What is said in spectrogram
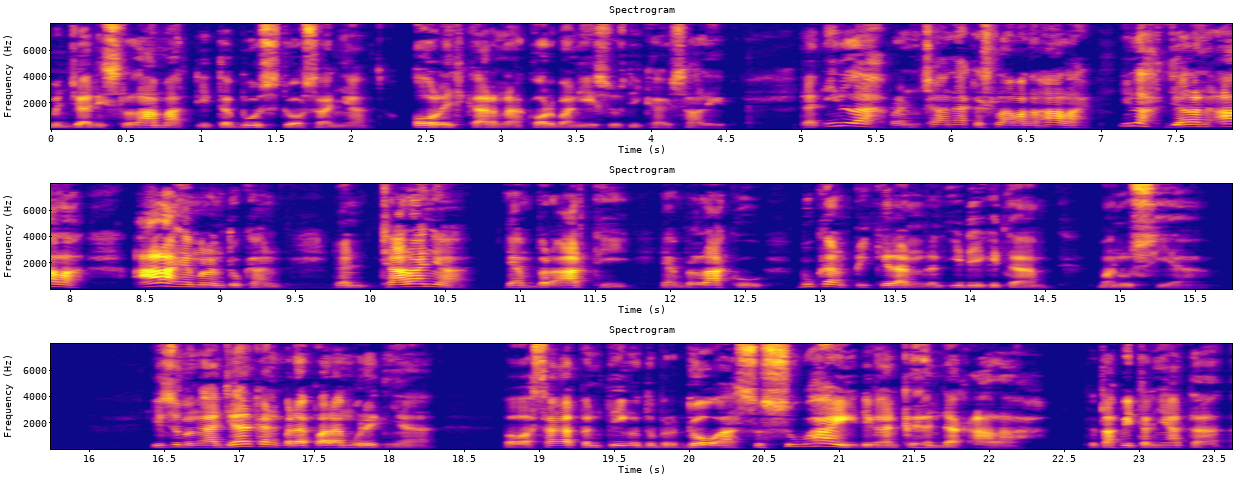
menjadi selamat ditebus dosanya oleh karena korban Yesus di kayu salib. Dan inilah rencana keselamatan Allah. Inilah jalan Allah. Allah yang menentukan dan caranya yang berarti, yang berlaku, bukan pikiran dan ide kita manusia. Yesus mengajarkan kepada para muridnya bahwa sangat penting untuk berdoa sesuai dengan kehendak Allah. Tetapi ternyata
